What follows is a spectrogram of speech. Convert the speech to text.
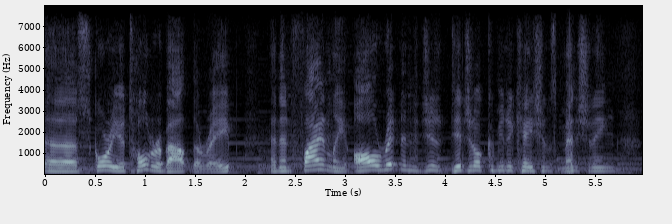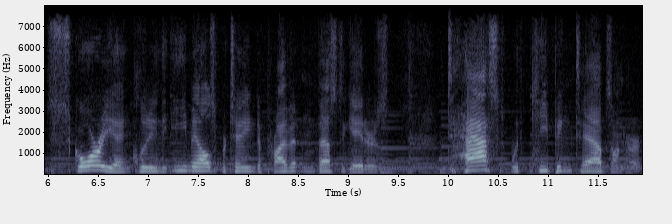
uh, Sciorra told her about the rape. And then finally, all written digi- digital communications mentioning Sciorra, including the emails pertaining to private investigators tasked with keeping tabs on her.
